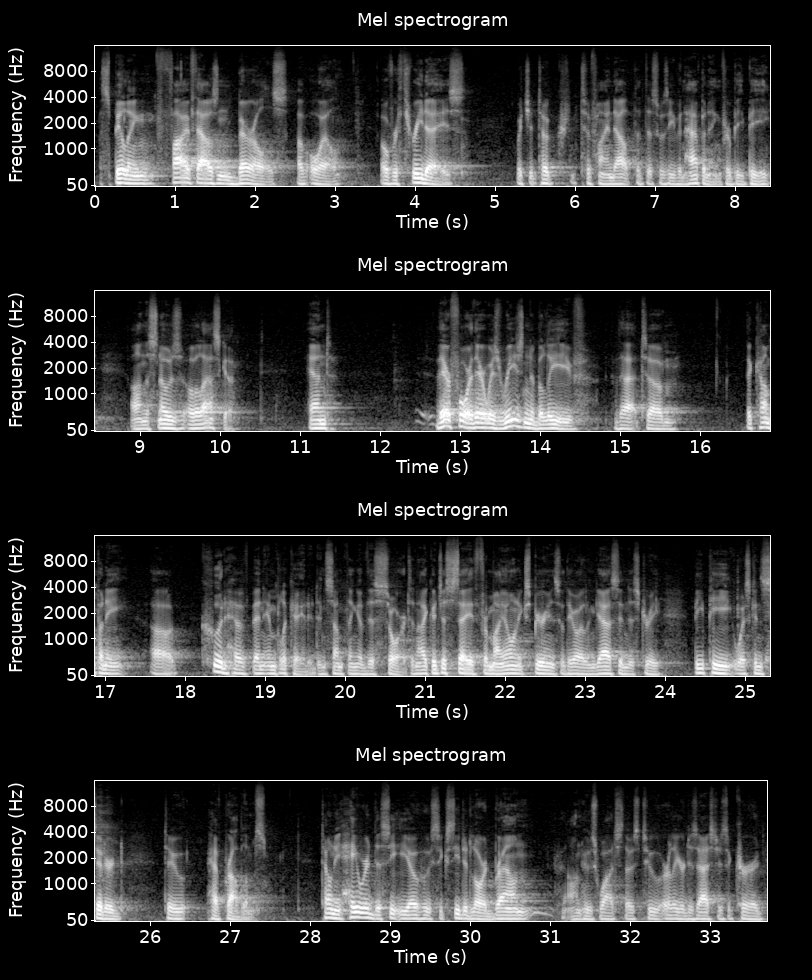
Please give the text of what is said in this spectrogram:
spilling 5,000 barrels of oil over three days, which it took to find out that this was even happening for BP on the snows of Alaska. And therefore, there was reason to believe that um, the company uh, could have been implicated in something of this sort. And I could just say from my own experience with the oil and gas industry, BP was considered to have problems. Tony Hayward, the CEO who succeeded Lord Browne, on whose watch those two earlier disasters occurred,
